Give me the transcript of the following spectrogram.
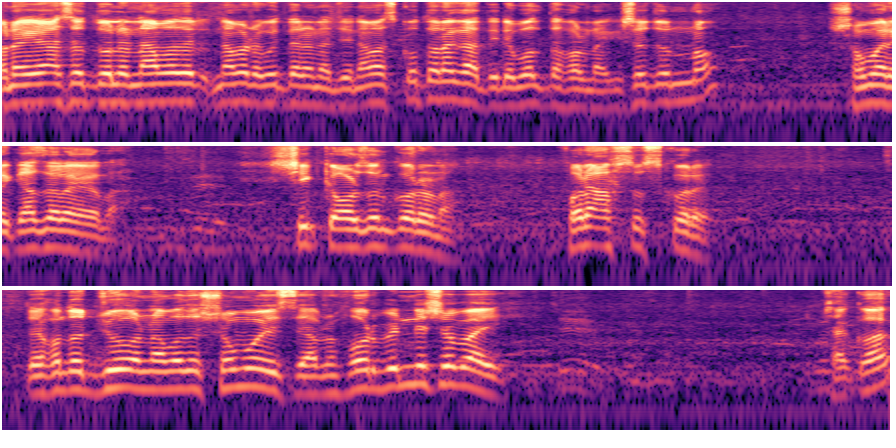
অনেকে আছে দলে নামাজের বলতে পারে না যে নামাজ কত রাখাত এটা বলতে পারে না। কিসের জন্য? সময়ের কাজে লাগে না। শিক্ষা অর্জন করে না। পরে আফসোস করে। তো এখন তো জোর নামাজের সময় হয়েছে আপনি পড়বেন নি সবাই? ঠাকুর?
